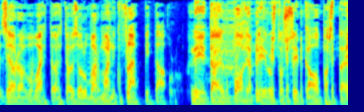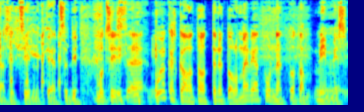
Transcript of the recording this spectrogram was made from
seuraava vaihtoehto olisi ollut varmaan niinku flappitaulu. Niin, tai joku pohjapiirustus siitä kaupasta ja sitten sinne, tiedätkö. Niin. Mutta siis, äh, kuinka kauan te olette nyt ollut? Mä en vielä tunne tuota Mimmis.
